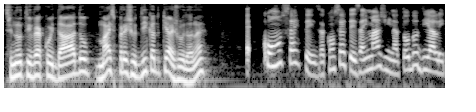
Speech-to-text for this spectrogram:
Se não tiver cuidado, mais prejudica do que ajuda, né? Com certeza, com certeza. Imagina, todo dia ali.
